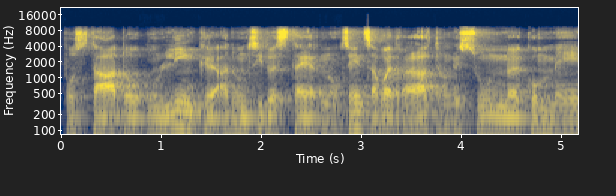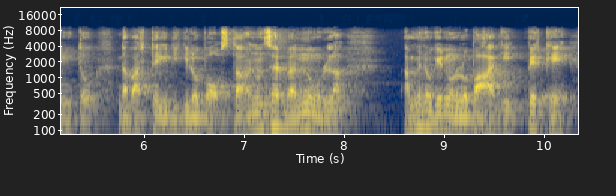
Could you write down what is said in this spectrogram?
postato un link ad un sito esterno senza poi tra l'altro nessun commento da parte di chi lo posta, non serve a nulla, a meno che non lo paghi, perché?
